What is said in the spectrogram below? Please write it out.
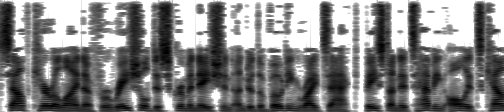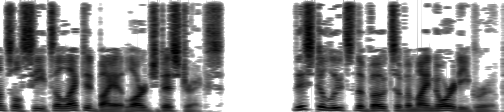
South Carolina for racial discrimination under the Voting Rights Act, based on its having all its council seats elected by at-large districts. This dilutes the votes of a minority group.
